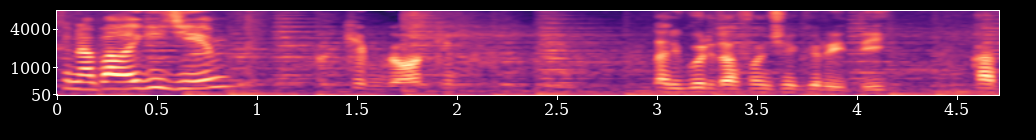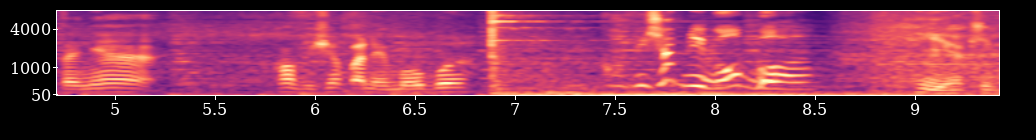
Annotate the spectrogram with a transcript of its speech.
Kenapa lagi Jim? Kim gawat Kim. Tadi gue ditelepon security, katanya coffee shop ada yang bobol. Coffee shop dibobol. Iya Kim.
